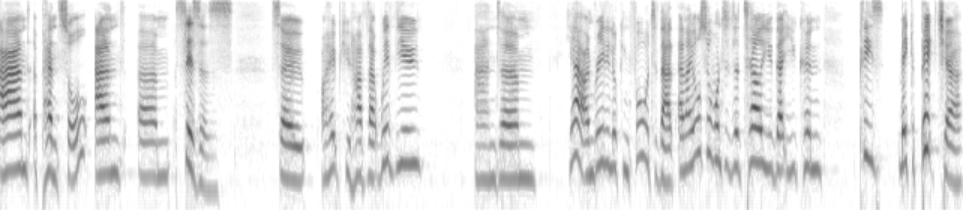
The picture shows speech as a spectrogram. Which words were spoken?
and a pencil, and um, scissors. So I hope you have that with you. And um, yeah, I'm really looking forward to that. And I also wanted to tell you that you can please make a picture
